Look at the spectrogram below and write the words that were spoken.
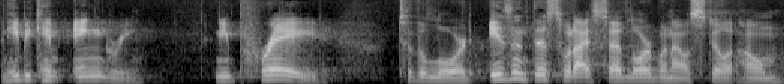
And he became angry. And he prayed to the Lord, Isn't this what I said, Lord, when I was still at home?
